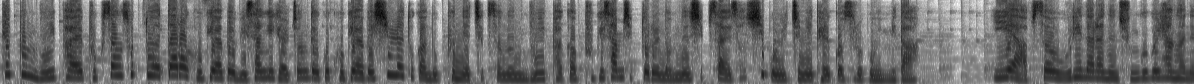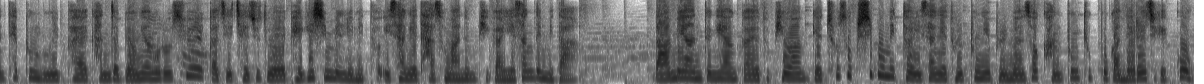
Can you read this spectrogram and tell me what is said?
태풍 무이파의 북상 속도에 따라 고기압의 위상이 결정되고 고기압의 신뢰도가 높은 예측성은 무이파가 북위 30도를 넘는 14에서 15일쯤이 될 것으로 보입니다. 이에 앞서 우리나라는 중국을 향하는 태풍 무이파의 간접 영향으로 수요일까지 제주도에 120mm 이상의 다소 많은 비가 예상됩니다. 남해안 등 해안가에도 비와 함께 초속 15m 이상의 돌풍이 불면서 강풍특보가 내려지겠고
